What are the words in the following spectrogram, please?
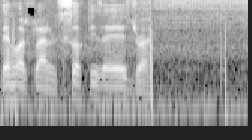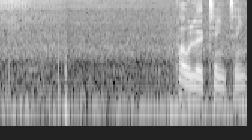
That horsefly sucked his ass dry. Poor little tink tink.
